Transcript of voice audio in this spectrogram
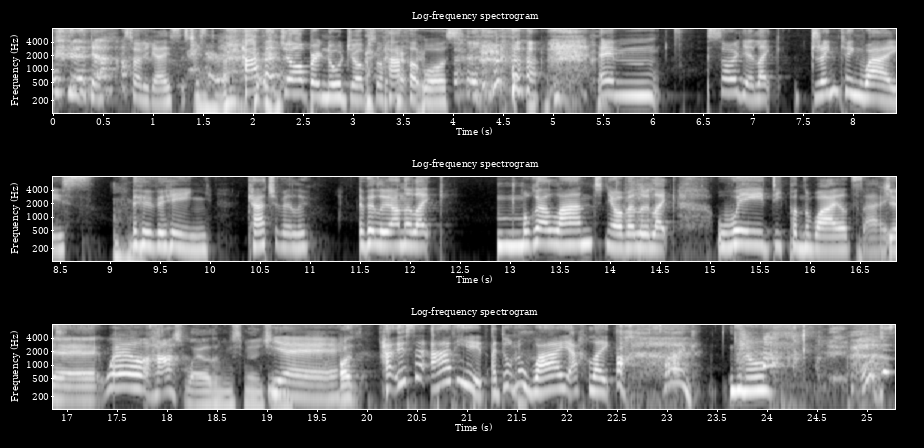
yeah, sorry guys, it's just half a job or no job, so half it was. um, sorry, like drinking wise, who vi hing, catch a vilu, a vilu on the like Mughal land, you know, vilu like way deep on the wild side. Yeah, well, has wild and we mentioned. Yeah. Oh, How is it Ariad? I don't know why. I like, thank. you know,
